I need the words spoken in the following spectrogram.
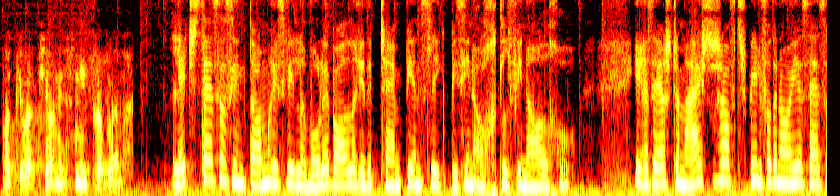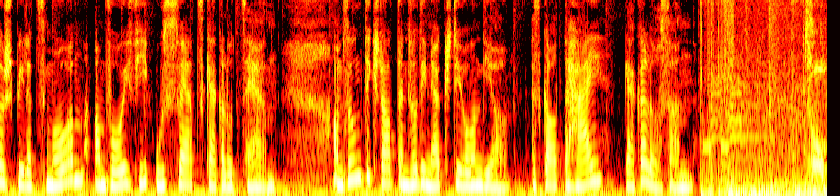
Motivation ist nie Problem. Letzte Saison sind die Amriswiller Volleyballer in der Champions League bis in Achtelfinale gekommen. Ihr erstes Meisterschaftsspiel der neuen Saison spielen sie morgen am 5. Uhr auswärts gegen Luzern. Am Sonntag steht dann schon die nächste Runde an. Es geht daheim gegen Lausanne. Top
